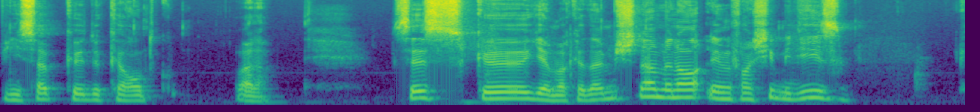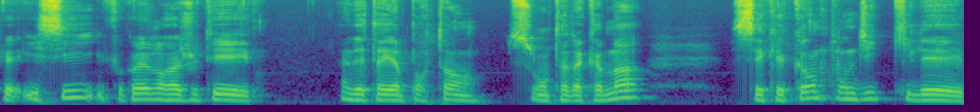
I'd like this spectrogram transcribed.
punissable que de 40 coups. Voilà. C'est ce qu'il y a marqué dans Mishnah. Maintenant, les Mefashim me disent qu'ici, il faut quand même rajouter un détail important selon Tadakama, c'est que quand on dit qu'il est,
